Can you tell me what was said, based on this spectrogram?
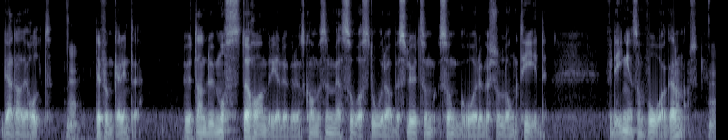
Det hade aldrig hållit. Nej. Det funkar inte. Utan du måste ha en bred överenskommelse med så stora beslut som, som går över så lång tid. För det är ingen som vågar annars. Nej.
